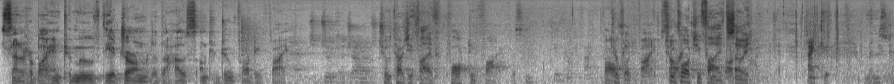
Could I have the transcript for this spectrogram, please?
Senator Boyhan, to move the adjournment of the House until 2.45? 235. 45, isn't it? 2.45. 245, sorry. Thank you. Minister.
